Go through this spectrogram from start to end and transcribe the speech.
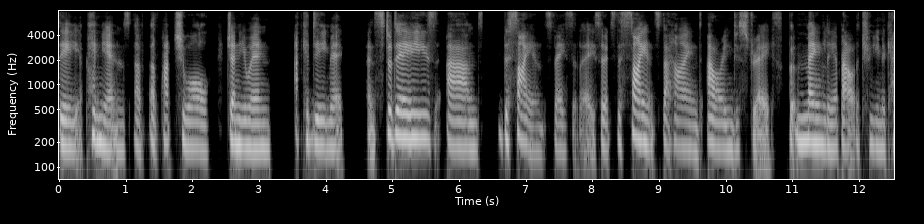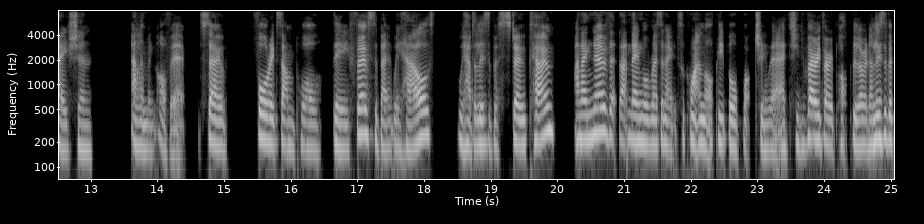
the opinions of, of actual, genuine academic and studies and the science, basically. So it's the science behind our industry, but mainly about the communication element of it. So, for example, the first event we held, we had Elizabeth Stokoe. And I know that that name will resonate for quite a lot of people watching there. She's very, very popular. And Elizabeth,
